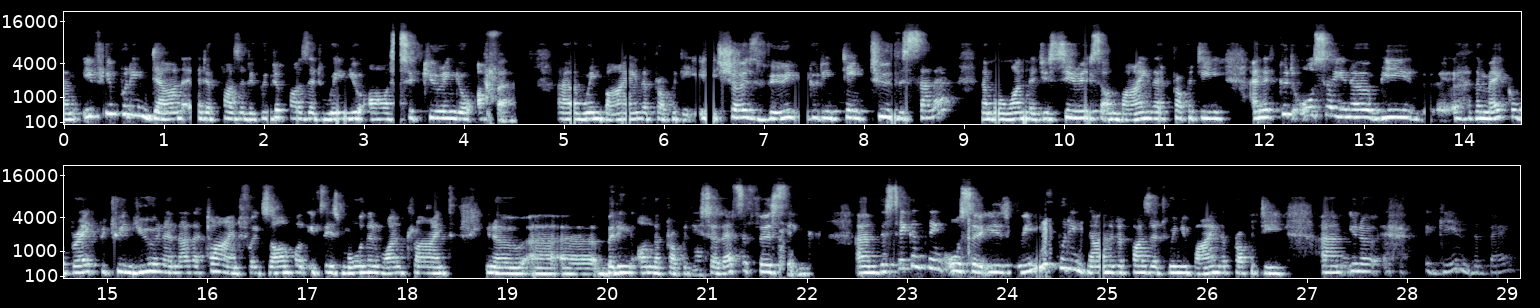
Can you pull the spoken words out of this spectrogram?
um, if you're putting down a deposit, a good deposit when you are securing your offer, uh, when buying the property. It shows very good intent to the seller. Number one, that you're serious on buying that property. And it could also, you know, be uh, the make or break between you and another client. For example, if there's more than one client, you know, uh, uh, bidding on the property. So that's the first thing. Um, the second thing also is when you're putting down a deposit when you're buying the property, um, you know, again, the bank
